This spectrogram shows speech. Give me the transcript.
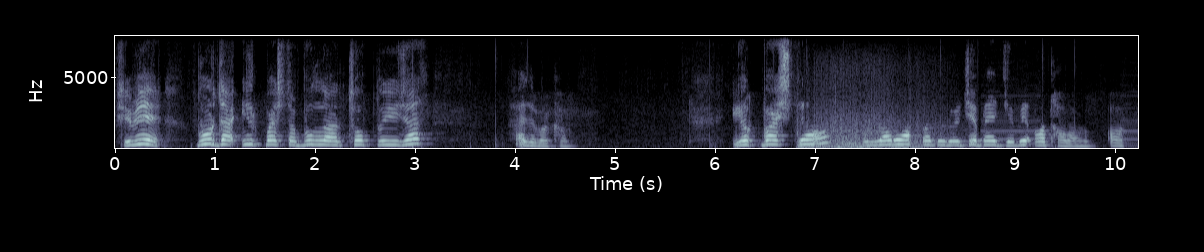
Şimdi burada ilk başta bunları toplayacağız. Hadi bakalım. İlk başta bunları yapmadan önce bence bir at alalım. At.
